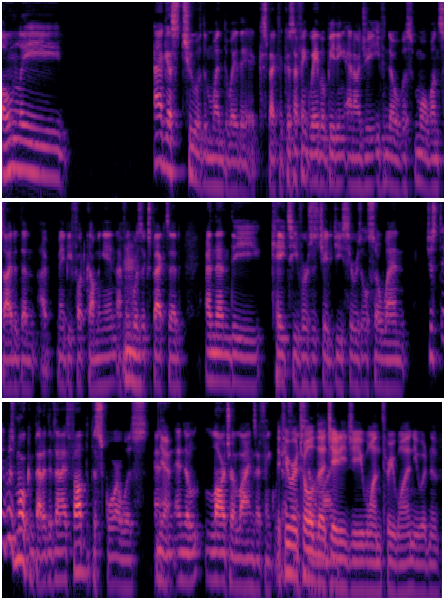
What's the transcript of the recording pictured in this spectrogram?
only I guess two of them went the way they expected because I think Weibo beating NRG, even though it was more one sided than I maybe thought coming in, I think Mhm. was expected. And then the KT versus JDG series also went just it was more competitive than I thought, but the score was and, Yeah. and the larger lines I think. Were If you were told that. JDG won three one, you wouldn't have.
